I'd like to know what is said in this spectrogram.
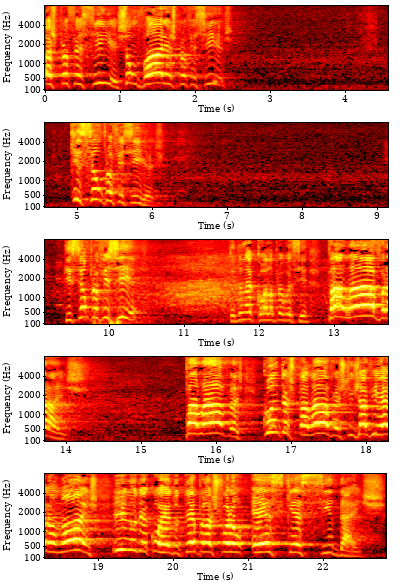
as profecias, são várias profecias. Que são profecias? Que são profecias? Estou dando a cola para você. Palavras Palavras, quantas palavras que já vieram a nós e no decorrer do tempo elas foram esquecidas.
